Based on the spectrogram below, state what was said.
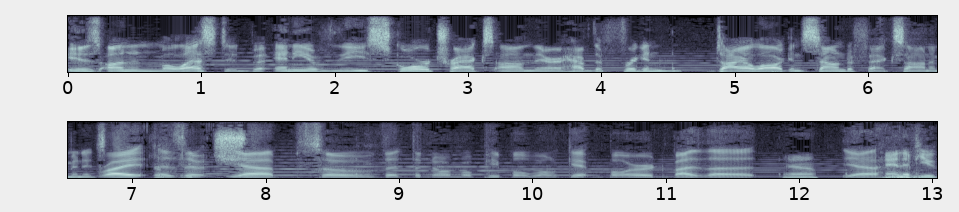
is unmolested, but any of the score tracks on there have the friggin' dialogue and sound effects on them, and it's Right, as it, yeah, so that the normal people won't get bored by the Yeah. yeah. And if you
